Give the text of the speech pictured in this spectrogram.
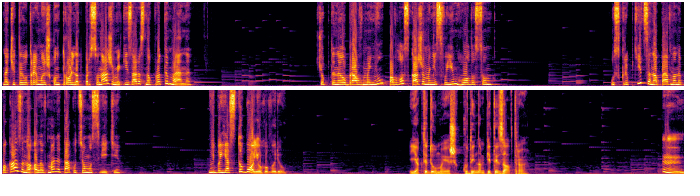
наче ти отримуєш контроль над персонажем, який зараз навпроти мене. Щоб ти не обрав меню, Павло скаже мені своїм голосом. У скрипті це напевно не показано, але в мене так у цьому світі. Ніби я з тобою говорю. Як ти думаєш, куди нам піти завтра? Хм.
